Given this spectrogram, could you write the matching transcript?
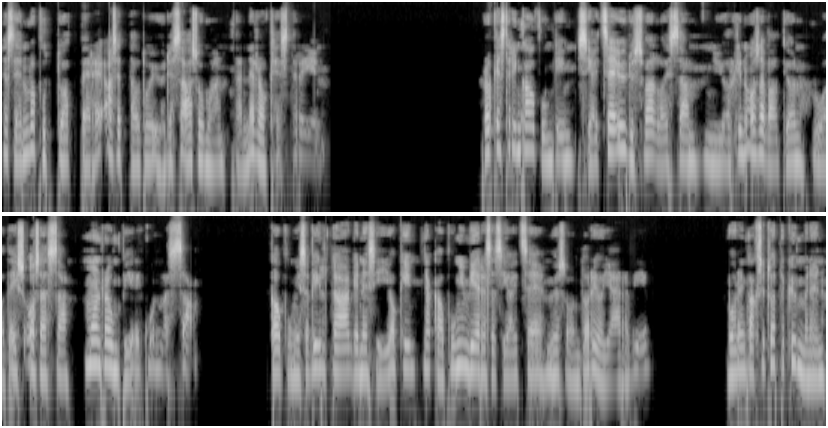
ja sen loputtua perhe asettautui yhdessä asumaan tänne Rochesteriin. Rochesterin kaupunki sijaitsee Yhdysvalloissa New Yorkin osavaltion luoteisosassa Monroen piirikunnassa. Kaupungissa virtaa Genesi-joki ja kaupungin vieressä sijaitsee myös Ontoriojärvi. Vuoden 2010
